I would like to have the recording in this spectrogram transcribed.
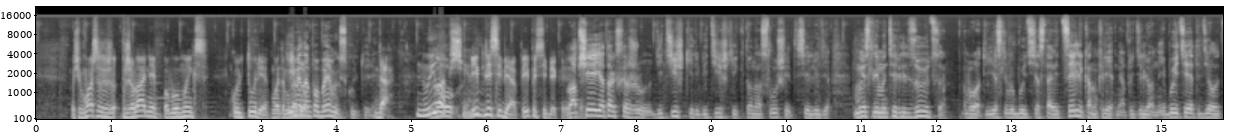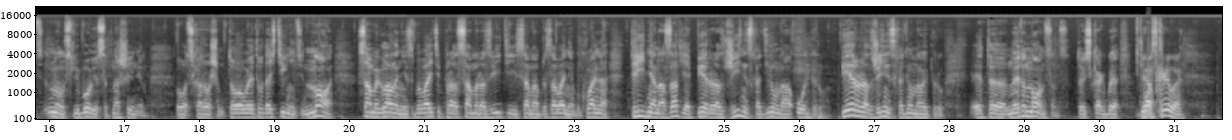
В общем, ваши ж- пожелания по BMX культуре в этом Именно году. по BMX культуре. Да. Ну и Но- вообще. И для себя, и по себе, конечно. Вообще, я так скажу, детишки, ребятишки, кто нас слушает, все люди, мысли материализуются, вот, если вы будете себе ставить цели конкретные, определенные, и будете это делать, ну, с любовью, с отношением, вот, с хорошим, то вы этого достигнете. Но, самое главное, не забывайте про саморазвитие и самообразование. Буквально три дня назад я первый раз в жизни сходил на оперу. Первый раз в жизни сходил на оперу. Это, ну, это нонсенс. То есть, как бы... Тебя вот- вскрыло?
